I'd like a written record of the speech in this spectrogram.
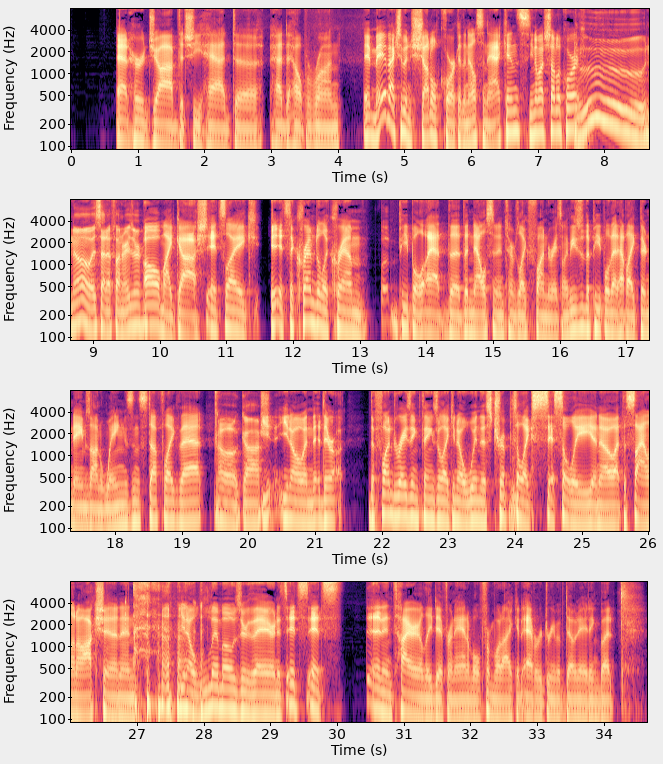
at her job that she had to had to help run. It may have actually been Shuttle Cork at the Nelson Atkins. You know about Shuttle Cork? ooh no is that a fundraiser Oh my gosh, it's like it's the creme de la creme people at the the Nelson in terms of like fundraising. Like these are the people that have like their names on wings and stuff like that. oh gosh You, you know, and they're the fundraising things are like you know win this trip to like Sicily, you know, at the silent auction, and you know limos are there, and it's it's it's an entirely different animal from what I could ever dream of donating. But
